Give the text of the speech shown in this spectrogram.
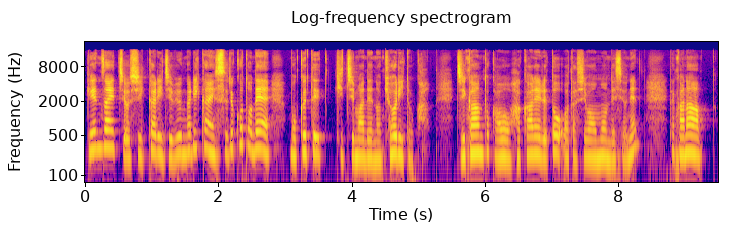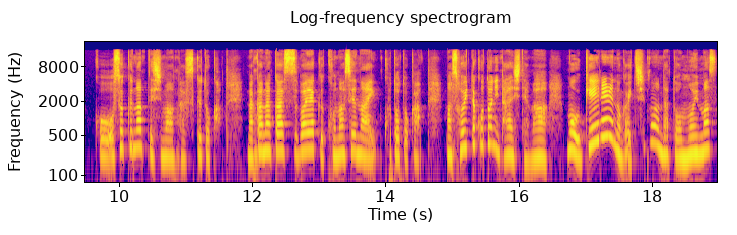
現在地をしっかり自分が理解することで、目的地までの距離とか、時間とかを測れると私は思うんですよね。だから、こう遅くなってしまうタスクとか、なかなか素早くこなせないこととか、まあそういったことに対しては、もう受け入れるのが一番だと思います。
